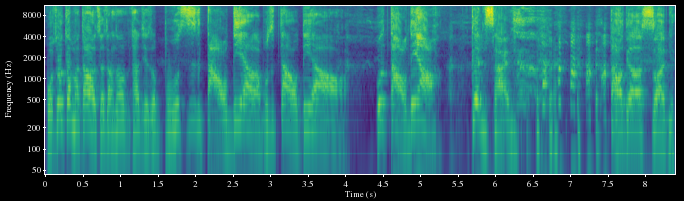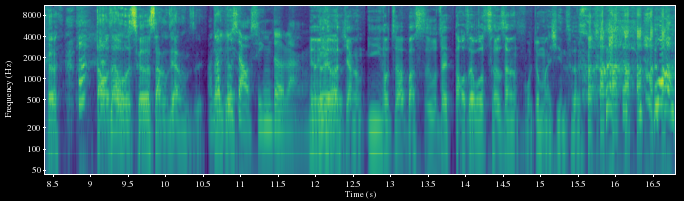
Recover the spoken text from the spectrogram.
我说：“干嘛倒我车上？”他他姐说：“不是倒掉了，不是倒掉。”我倒掉更惨，倒掉算了，倒在我车上这样子，啊、那不小心的啦。没有，以后要讲，你以后只要把食物再倒在我车上，我就买新车。哇，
